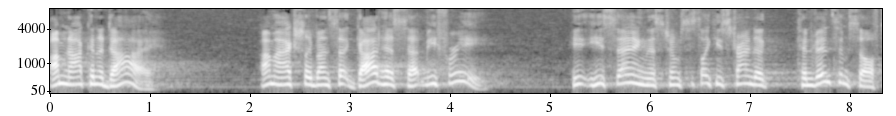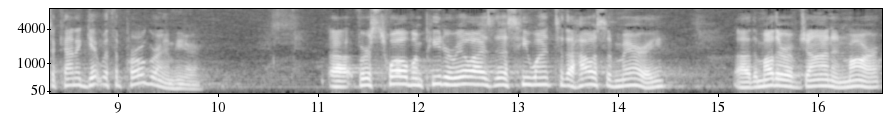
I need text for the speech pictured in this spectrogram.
I'm not going to die. I'm actually been set, God has set me free. He, he's saying this to him. It's like he's trying to convince himself to kind of get with the program here. Uh, verse 12 When Peter realized this, he went to the house of Mary, uh, the mother of John and Mark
